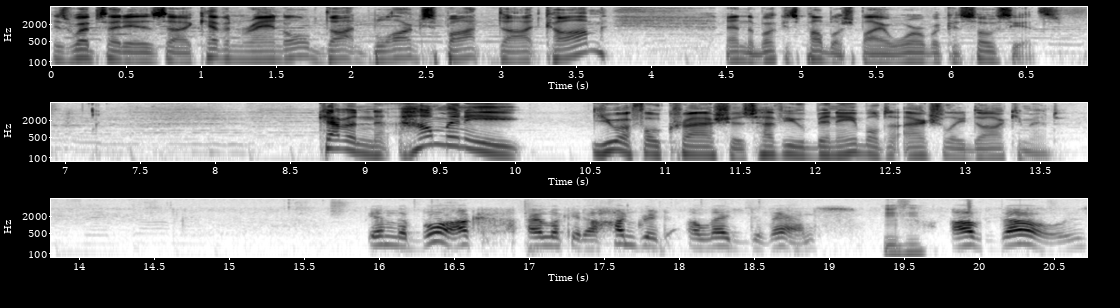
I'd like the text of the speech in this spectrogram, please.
His website is uh, kevinrandle.blogspot.com, and the book is published by Warwick Associates. Kevin, how many UFO crashes have you been able to actually document? In the book, I look at 100 alleged events. Mm-hmm. Of those,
